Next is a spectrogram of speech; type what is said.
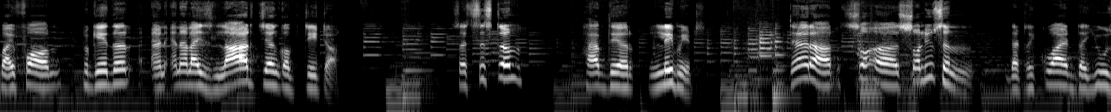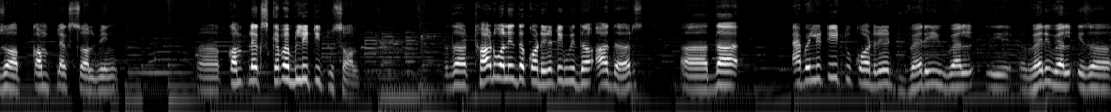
by form together and analyze large chunk of data. Such system have their limits. There are so, uh, solutions that required the use of complex solving, uh, complex capability to solve. The third one is the coordinating with the others. Uh, the ability to coordinate very well, very well is a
